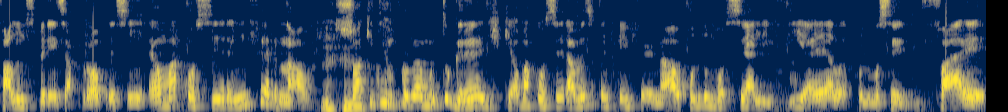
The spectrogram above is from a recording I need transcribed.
falando de experiência própria, assim, é uma uma coceira infernal. Uhum. Só que tem um problema muito grande, que é uma coceira, ao mesmo tempo que é infernal, quando você alivia ela, quando você fa é,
